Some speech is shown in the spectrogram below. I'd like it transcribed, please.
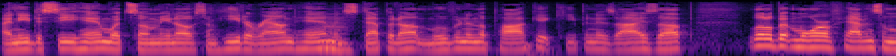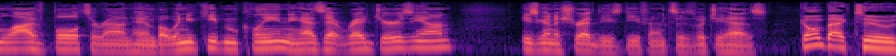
I need to see him with some, you know, some heat around him Mm. and stepping up, moving in the pocket, keeping his eyes up. A little bit more of having some live bullets around him. But when you keep him clean, he has that red jersey on he's going to shred these defenses, which he has. going back to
